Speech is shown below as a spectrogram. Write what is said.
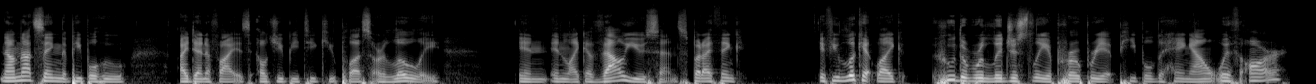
Now, I'm not saying that people who identify as LGBTQ plus are lowly in in like a value sense, but I think if you look at like who the religiously appropriate people to hang out with are,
